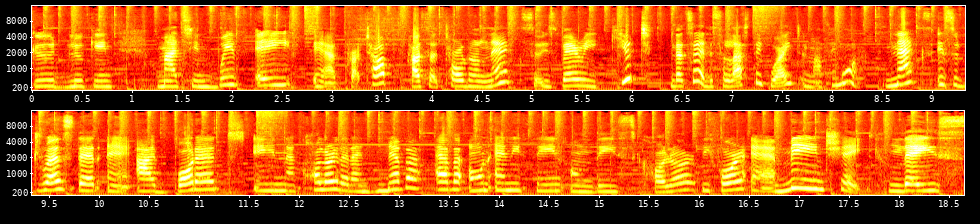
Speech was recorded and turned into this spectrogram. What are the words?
good looking matching with a, a crop top. Has a turtleneck, so it's very cute. That's it, it's elastic white and nothing more. Next is a dress that uh, I bought it in a color that I never ever owned anything on this color before. A mint shade, lace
